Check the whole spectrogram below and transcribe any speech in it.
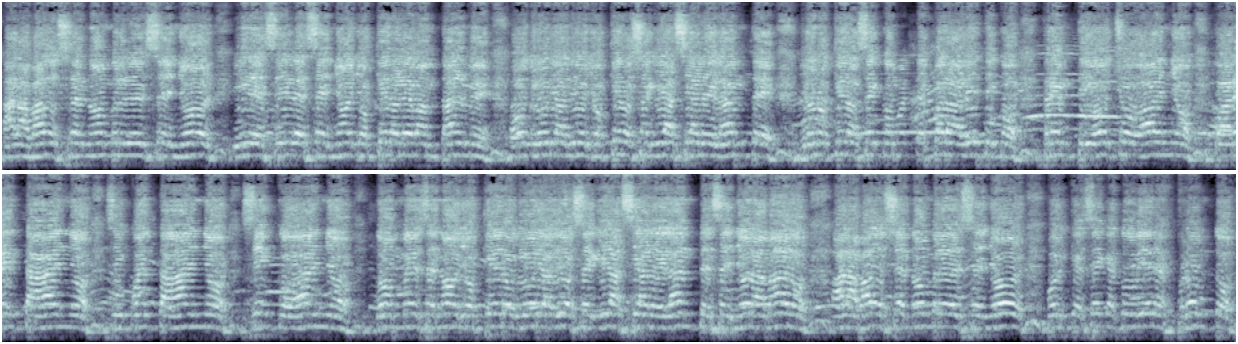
Alabado sea el nombre del Señor y decirle, Señor, yo quiero levantarme. Oh, gloria a Dios, yo quiero seguir hacia adelante. Yo no quiero ser como este paralítico. 38 años, 40 años, 50 años, 5 años, 2 meses. No, yo quiero, gloria a Dios, seguir hacia adelante, Señor amado. Alabado sea el nombre del Señor, porque sé que tú vienes pronto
